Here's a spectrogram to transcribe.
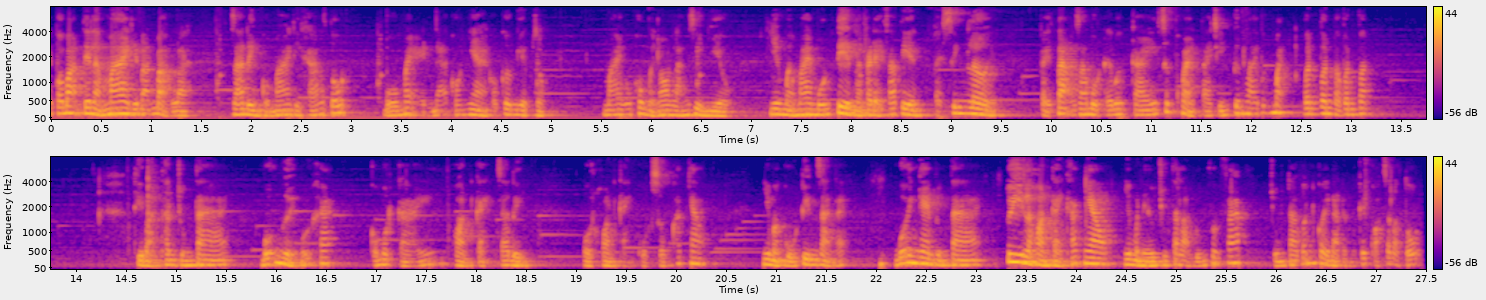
Thế có bạn tên là mai thì bạn bảo là gia đình của mai thì khá là tốt bố mẹ đã có nhà có cơ nghiệp rồi. Mai cũng không phải lo lắng gì nhiều. Nhưng mà mai muốn tiền là phải đẻ ra tiền phải sinh lời phải tạo ra một cái cái sức khỏe tài chính tương lai vững mạnh vân vân và vân vân. Thì bản thân chúng ta ấy, mỗi người mỗi khác có một cái hoàn cảnh gia đình một hoàn cảnh cuộc sống khác nhau. Nhưng mà cú tin rằng đấy mỗi anh em chúng ta ấy, tuy là hoàn cảnh khác nhau nhưng mà nếu chúng ta làm đúng phương pháp chúng ta vẫn có thể đạt được một kết quả rất là tốt.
